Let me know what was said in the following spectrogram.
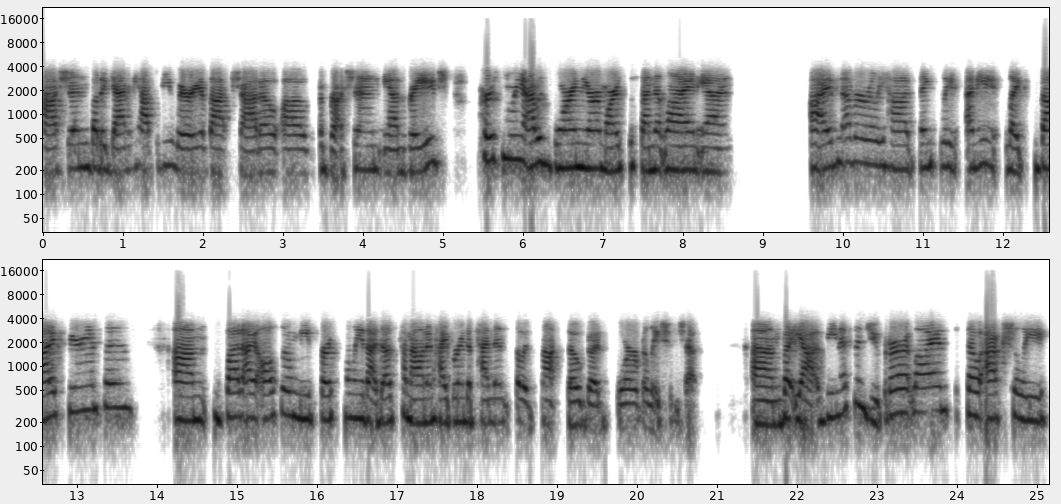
passion, but again, we have to be wary of that shadow of aggression and rage. Personally, I was born near a Mars descendant line, and I've never really had, thankfully, any like bad experiences. Um, but I also, me personally, that does come out in hyper independence. So it's not so good for relationships. Um, but yeah, Venus and Jupiter lines. So actually,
